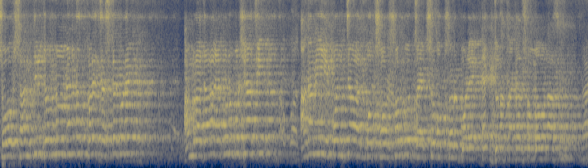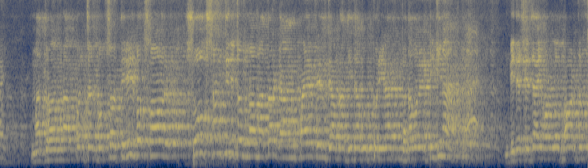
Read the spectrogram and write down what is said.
সুখ শান্তির জন্য মেহনত করে চেষ্টা করে। আমরা যারা এখনও বসে আছি, আগামী পঞ্চাশ বছর, সর্বোচ্চ একশো বছর পরে একজনা থাকার সম্ভাবনা আছে। মাত্র আমরা পঞ্চাশ বছর, তিরিশ বছর সুখ শান্তির জন্য মাতার গাম পায়ে ফেলতে আমরা দ্বিধাবোধ করি না কথা বলেন ঠিকই না? বিদেশে যাই বড়লোক হওয়ার জন্য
